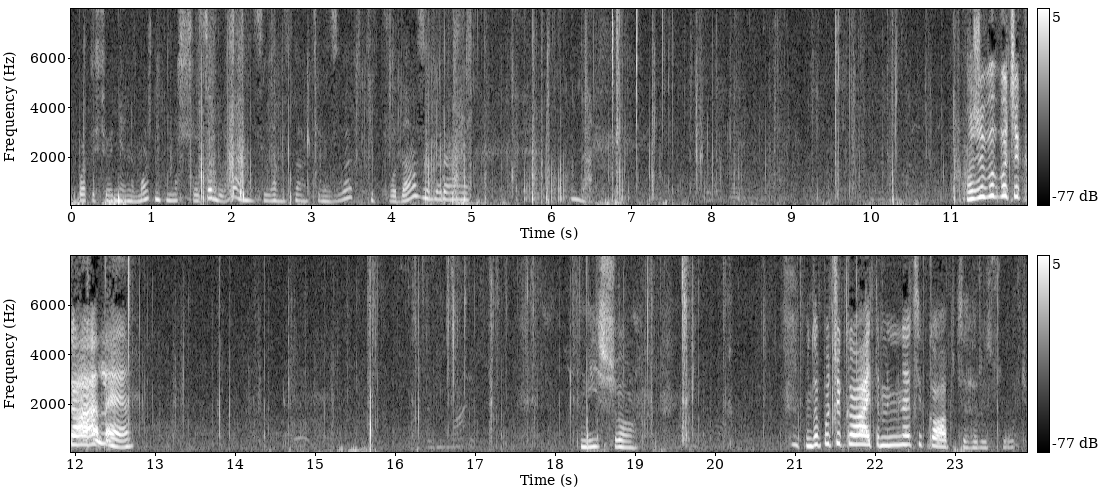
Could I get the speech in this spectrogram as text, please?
Купатися сьогодні не можна, тому що це буванці, я не знаю, як це називається. Типу вода забирає. Да. Може ви почекали? І? Ну то почекайте, мені не ці капці гризуть.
